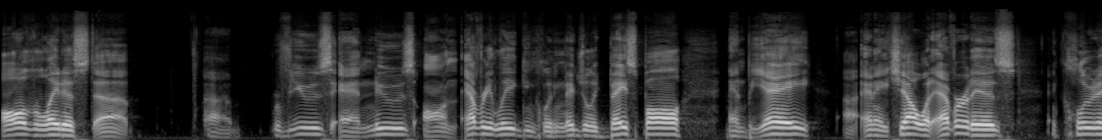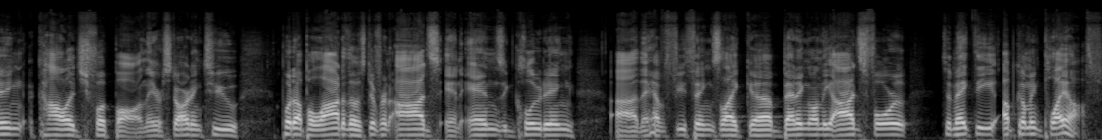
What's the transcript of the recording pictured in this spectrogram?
all the latest uh, uh, reviews and news on every league, including Major League Baseball, NBA, uh, NHL, whatever it is, including college football. And they are starting to put up a lot of those different odds and ends, including uh, they have a few things like uh, betting on the odds for to make the upcoming playoff.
